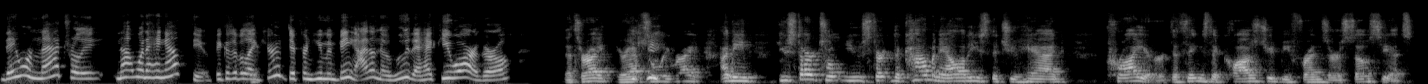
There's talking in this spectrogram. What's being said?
They will naturally not want to hang out with you because they'll be like you're a different human being. I don't know who the heck you are girl that's right. You're absolutely right. I mean, you start to you start the commonalities that you had prior, the things that caused you to be friends or associates,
